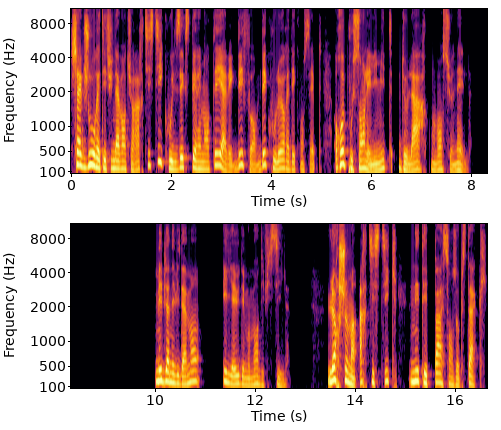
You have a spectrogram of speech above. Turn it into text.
Chaque jour était une aventure artistique où ils expérimentaient avec des formes, des couleurs et des concepts, repoussant les limites de l'art conventionnel. Mais bien évidemment, il y a eu des moments difficiles. Leur chemin artistique n'était pas sans obstacles.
